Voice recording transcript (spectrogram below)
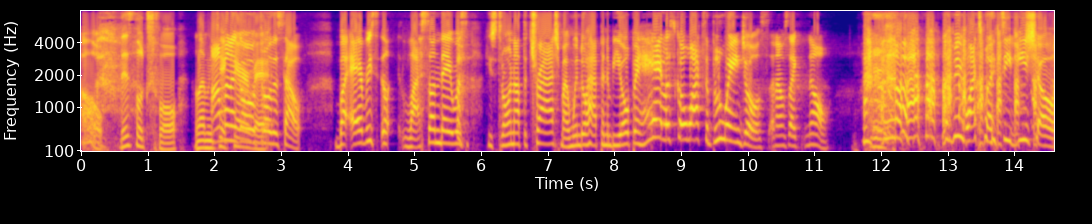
Oh, this looks full. Let me I'm take gonna care go of it. throw this out. But every last Sunday was he's throwing out the trash. My window happened to be open. Hey, let's go watch the Blue Angels. And I was like, no. Let me watch my TV show.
